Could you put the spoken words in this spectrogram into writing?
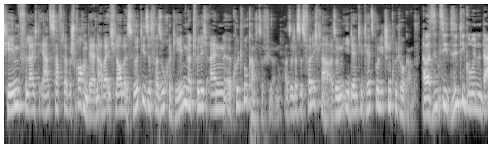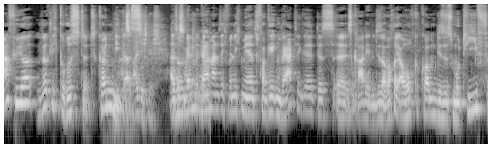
Themen vielleicht ernsthafter besprochen werden. Aber ich glaube, es wird diese Versuche geben, natürlich einen äh, Kulturkampf zu führen. Also das ist völlig klar. Also einen identitätspolitischen Kulturkampf. Aber sind sie, sind die Grünen dafür wirklich gerüstet? Können die das? Das weiß ich nicht. Also das wenn, hat, wenn man sich, wenn ich mir jetzt vergegenwärtige, das äh, ist gerade in dieser Woche ja hochgekommen, dieses Motiv,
